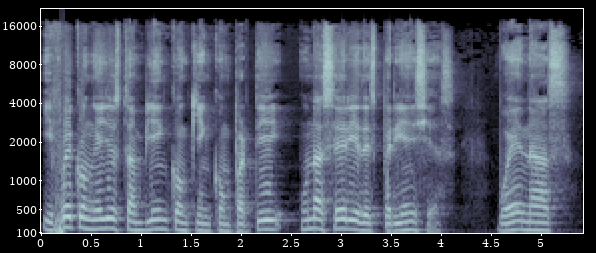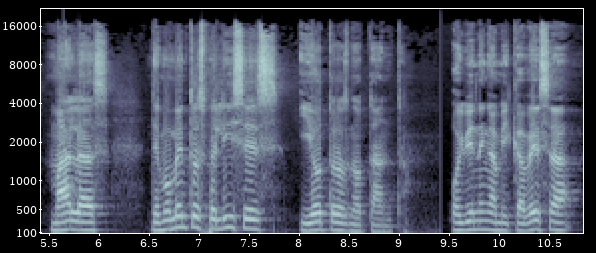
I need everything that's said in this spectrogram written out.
y fue con ellos también con quien compartí una serie de experiencias, buenas, malas, de momentos felices y otros no tanto. Hoy vienen a mi cabeza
